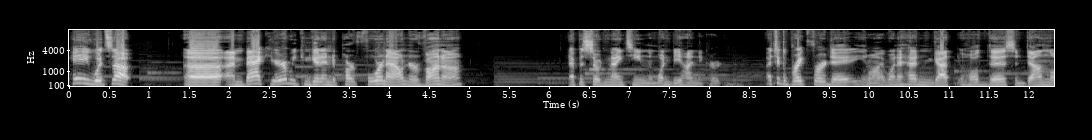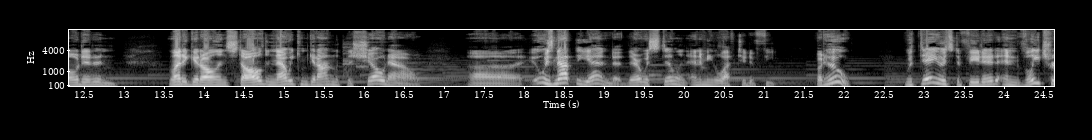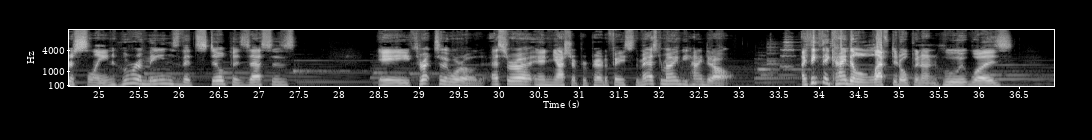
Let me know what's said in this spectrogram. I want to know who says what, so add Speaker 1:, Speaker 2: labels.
Speaker 1: Hey, what's up? Uh, I'm back here. We can get into part four now. Nirvana, episode 19, the one behind the curtain. I took a break for a day. You know, I went ahead and got hold this and downloaded and let it get all installed, and now we can get on with the show now. Uh, it was not the end. There was still an enemy left to defeat. But who? With Deus defeated and Vlitra slain, who remains that still possesses a threat to the world? Asura and Yasha prepare to face the mastermind behind it all. I think they kind of left it open on who it was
